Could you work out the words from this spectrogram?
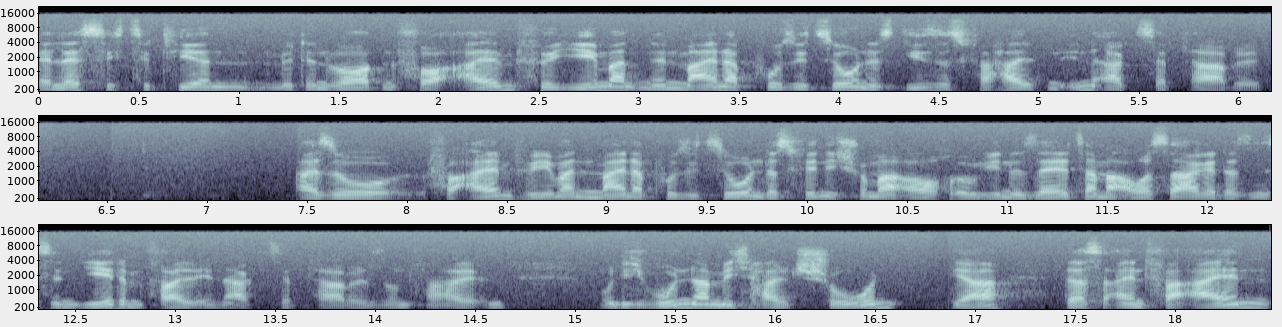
er lässt sich zitieren mit den Worten, vor allem für jemanden in meiner Position ist dieses Verhalten inakzeptabel. Also vor allem für jemanden in meiner Position, das finde ich schon mal auch irgendwie eine seltsame Aussage. Das ist in jedem Fall inakzeptabel, so ein Verhalten. Und ich wundere mich halt schon, ja, dass ein Verein,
